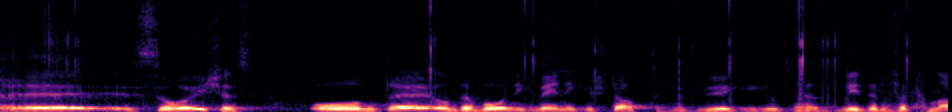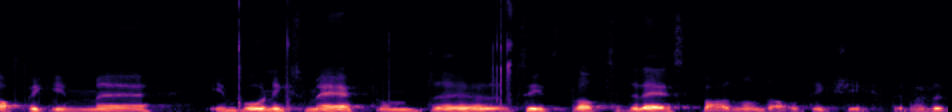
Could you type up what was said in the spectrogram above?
äh, so ist es. Und, äh, und eine Wohnung weniger statt zur Verfügung. Und es hat wieder eine Verknappung im, äh, im Wohnungsmarkt und äh, Sitzplatz in der S-Bahn und all diese Geschichten. Oder?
